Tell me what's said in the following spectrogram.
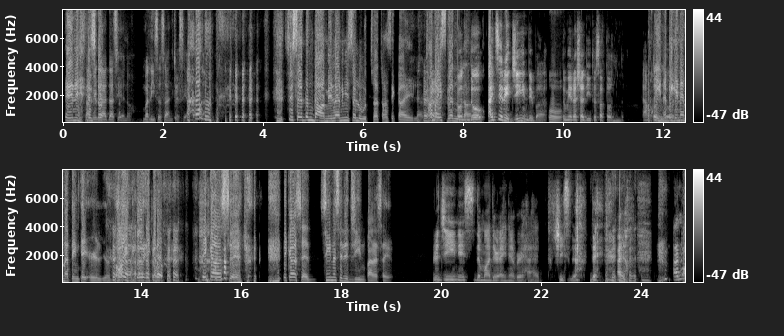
Anyway, Sa amin so, yata si ano, Marisa Sanchez yata sa amin. si Sed ang dami. Lalo yung sa Lucha, tsaka si Kyla. Tsaka Vice Ganda. Tondo. Kahit si Regine, di ba? Oh. Tumira siya dito sa Tondo. Ang Okay, Tondo. nabigyan na natin kay Earl yun. Okay, ikaw, ikaw, ikaw said, ikaw said, sino si Regine para sa'yo? Regine is the mother I never had. She's the, the ano, ano,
